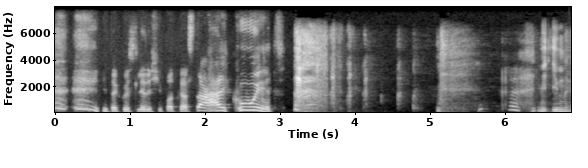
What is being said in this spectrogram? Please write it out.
И такой следующий подкаст. I quit! И на,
